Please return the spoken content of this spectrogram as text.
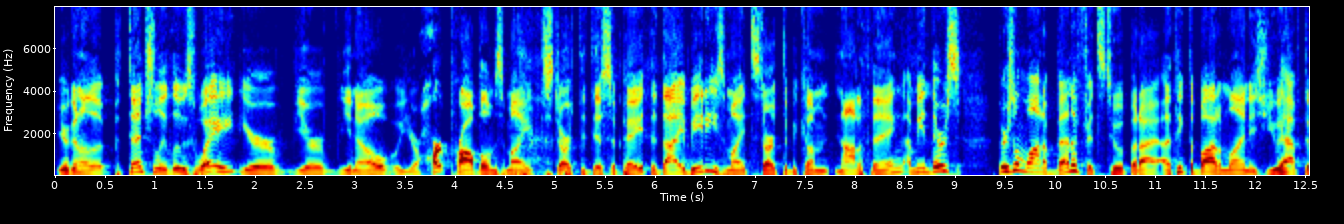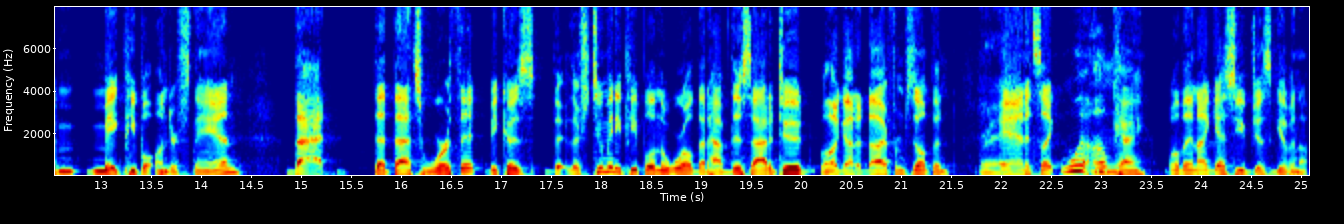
You're going to potentially lose weight. Your your you know your heart problems might start to dissipate. The diabetes might start to become not a thing. I mean, there's there's a lot of benefits to it, but I, I think the bottom line is you have to make people understand that that that's worth it because th- there's too many people in the world that have this attitude. Well, I got to die from something, Right. and it's like, well, okay. Well, then I guess you've just given up.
